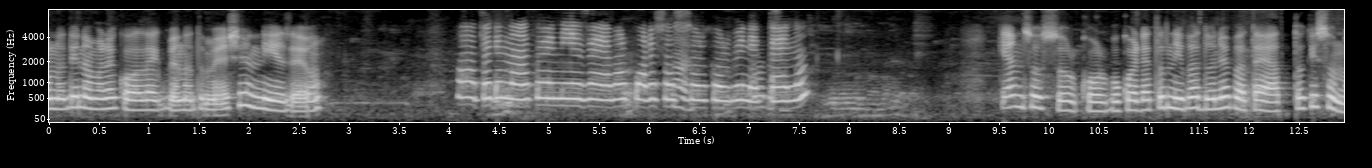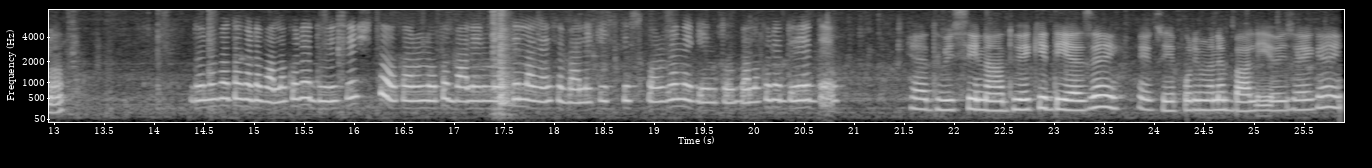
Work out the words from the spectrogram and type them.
কোনোদিন আমারে কল লাগবে না। তুমি এসে নিয়ে যাও। হ্যাঁ তোকে না করে নিয়ে যাই আবার পরে সস্যর করবি না তাই না? কেন শ্বশুর করব? কয়টা তো নিবা দুনে পাতায় আর তো কিছু না। ধনে পাতা কটা ভালো করে ধুয়েছিস তো কারণ ও তো বালির মধ্যে লাগাইছে। বালি কিস কিস করবে না কিন্তু ভালো করে ধুয়ে দে। হ্যাঁ ধুইছি। না ধুয়ে কি দেওয়া যায়? এই যে পরিমাণে বালি ওই জায়গায়।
